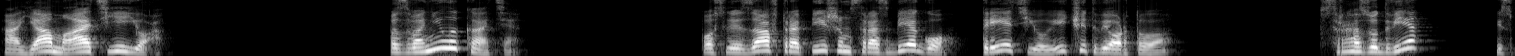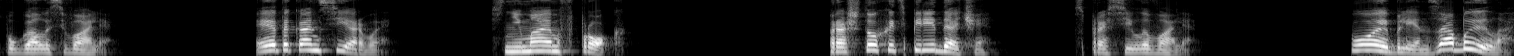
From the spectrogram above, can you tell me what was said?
А я мать ее. Позвонила Катя. Послезавтра пишем с разбегу третью и четвертую. Сразу две? Испугалась Валя. Это консервы. Снимаем впрок. «Про что хоть передачи?» — спросила Валя. «Ой, блин, забыла.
